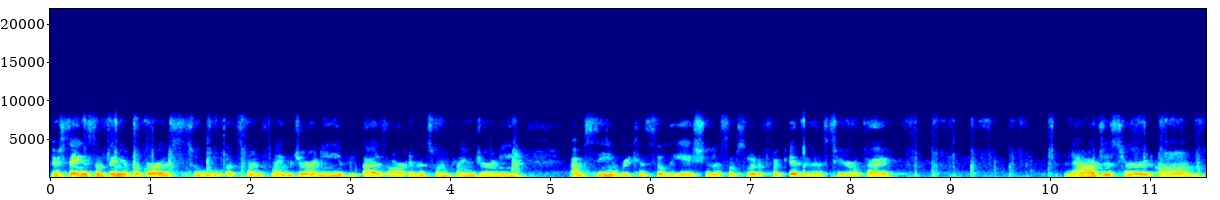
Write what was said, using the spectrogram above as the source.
They're saying something in regards to a twin flame journey. If you guys are in the twin flame journey, I'm seeing reconciliation and some sort of forgiveness here, okay? Now I just heard, um,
